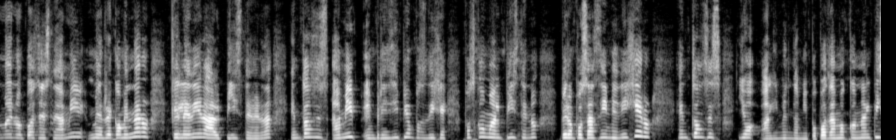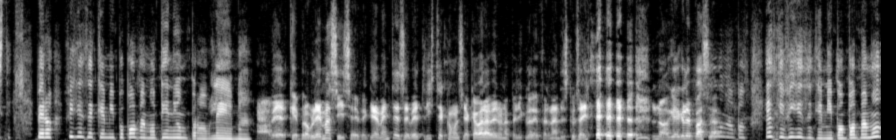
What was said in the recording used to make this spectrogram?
Bueno, pues este, a mí me recomendaron que le diera alpiste, ¿verdad? Entonces, a mí, en principio, pues dije, pues como alpiste, ¿no? Pero pues así me dijeron. Entonces, yo alimento a mi hipopótamo con alpiste. Pero fíjese que mi hipopótamo tiene un problema. A ver, ¿qué problema? Sí, se, efectivamente se ve triste como si acabara de ver una película de Fernández Cruzay. no, ¿qué, qué le pasa? No, pues, es que fíjese que mi hipopótamo,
